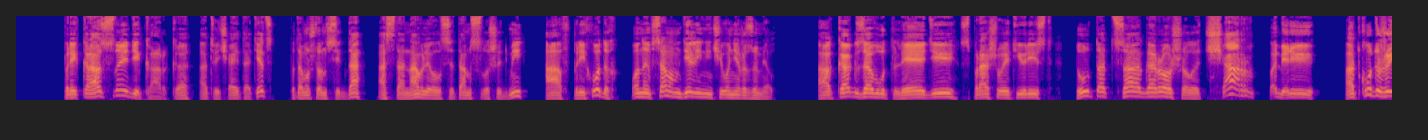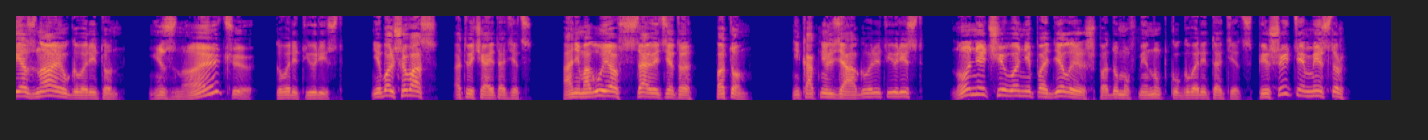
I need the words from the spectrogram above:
— Прекрасная дикарка, — отвечает отец, потому что он всегда останавливался там с лошадьми, а в приходах он и в самом деле ничего не разумел. — А как зовут леди? — спрашивает юрист. Тут отца огорошило. — Чарт побери! Откуда же я знаю? — говорит он. — Не знаете? — говорит юрист. — Не больше вас, — отвечает отец. — А не могу я вставить это потом? — Никак нельзя, — говорит юрист. — Ну, ничего не поделаешь, — подумав минутку, говорит отец. — Пишите, мистер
